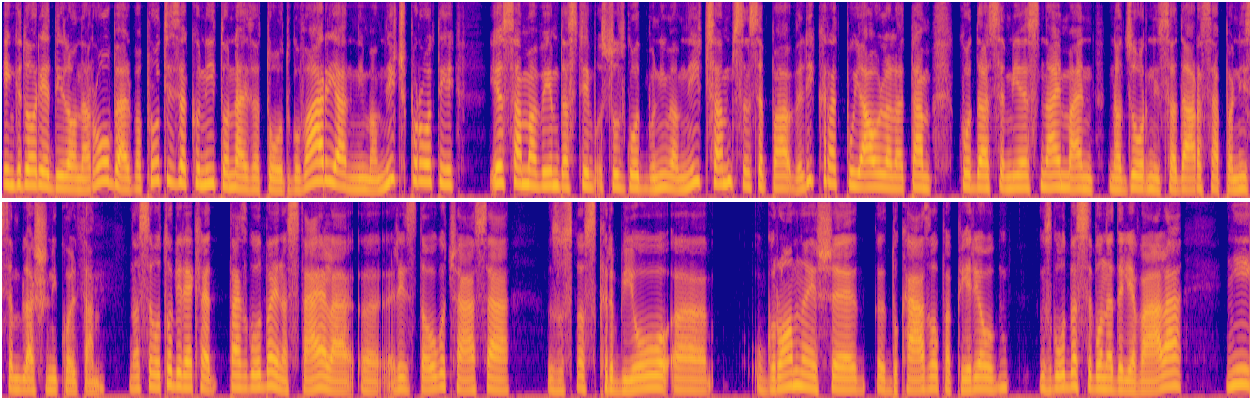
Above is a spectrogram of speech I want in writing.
In kdo je delal na robe ali protizakonito, naj za to odgovarja, nimam nič proti, Jaz sama vem, da s tem s to zgodbo nimam nič, sam sem se pa velikrat pojavljala tam, kot da sem jaz najmanj nadzornica Darsa, pa nisem bila še nikoli tam. No, samo to bi rekla, ta zgodba je nastajala uh, res dolgo časa z vso skrbjo, uh, ogromno je še eh, dokazov, papirjev, zgodba se bo nadaljevala. Ni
